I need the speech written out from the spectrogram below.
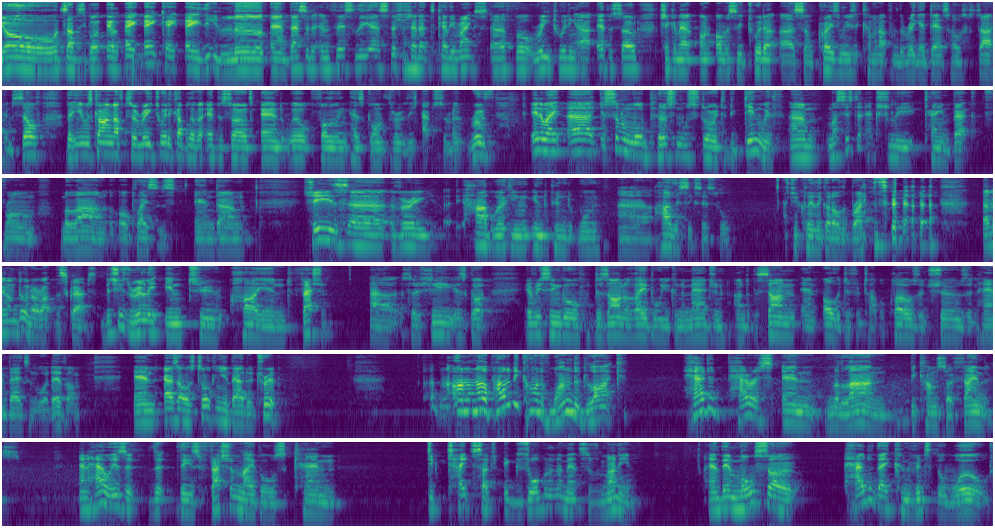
Yo, what's up? It's your boy LA, aka the Love Ambassador. And firstly, a special shout out to Kelly Ranks uh, for retweeting our episode. Check him out on obviously Twitter. Uh, some crazy music coming up from the reggae dancehall star himself. But he was kind enough to retweet a couple of our episodes, and Will following has gone through the absolute roof. Anyway, uh, just sort of more personal story to begin with. Um, my sister actually came back from Milan, of all places, and um, she's uh, a very hardworking, independent woman, uh, highly successful. She clearly got all the brains. I mean, I'm doing all right with the scraps, but she's really into high-end fashion. Uh, so she has got every single designer label you can imagine under the sun and all the different type of clothes and shoes and handbags and whatever. And as I was talking about her trip, I don't know, part of me kind of wondered like, how did Paris and Milan become so famous? And how is it that these fashion labels can dictate such exorbitant amounts of money? And then more so, how did they convince the world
